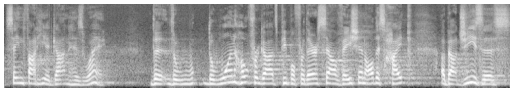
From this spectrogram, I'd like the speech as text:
Satan thought he had gotten his way. The, the, the one hope for God's people for their salvation, all this hype about Jesus,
